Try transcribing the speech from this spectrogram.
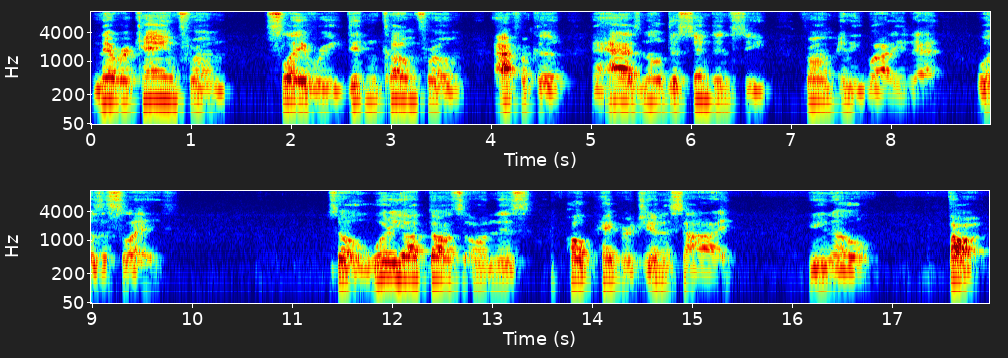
never came from slavery, didn't come from Africa, and has no descendancy from anybody that was a slave. So, what are your thoughts on this whole paper genocide? You know, thought,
